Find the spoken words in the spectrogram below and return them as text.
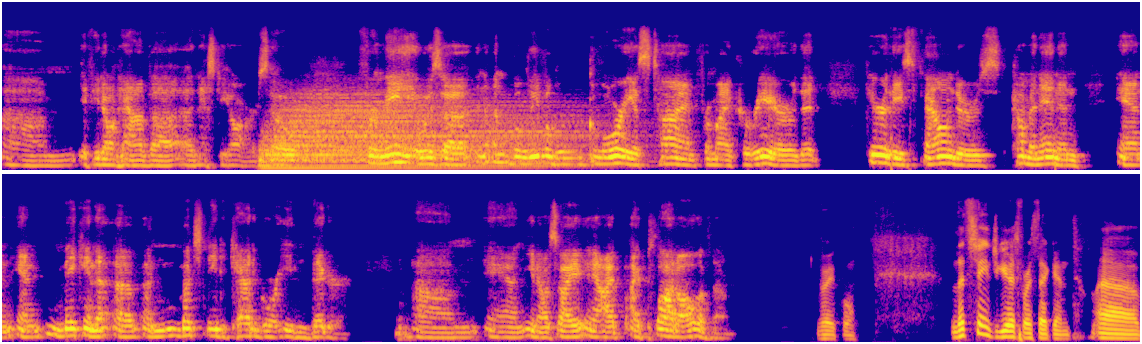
um, if you don't have uh, an SDR. So for me, it was a, an unbelievable, glorious time for my career that here are these founders coming in and and and making a, a much needed category even bigger. Um, and you know, so I, you know, I I applaud all of them. Very cool. Let's change gears for a second. Uh,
